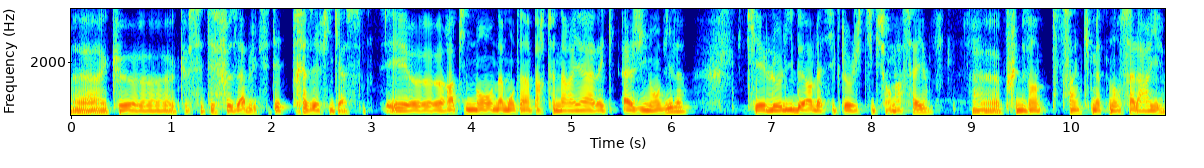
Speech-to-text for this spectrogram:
euh, que, euh, que c'était faisable et que c'était très efficace. Et euh, rapidement, on a monté un partenariat avec Agile en Ville, qui est le leader de la cyclogistique sur Marseille, plus de 25 maintenant salariés,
